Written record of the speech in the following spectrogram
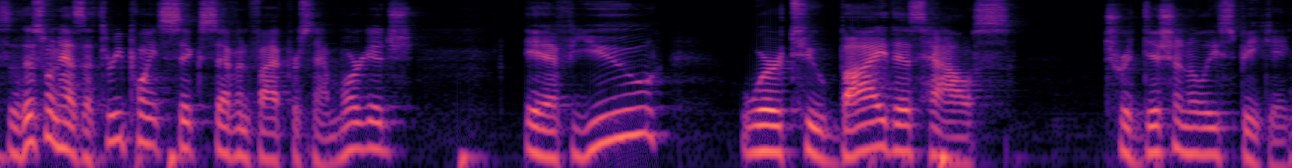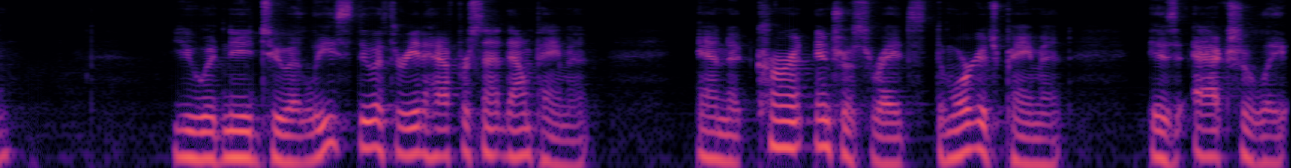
So this one has a 3.675% mortgage. If you were to buy this house, traditionally speaking, you would need to at least do a 3.5% down payment. And at current interest rates, the mortgage payment is actually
